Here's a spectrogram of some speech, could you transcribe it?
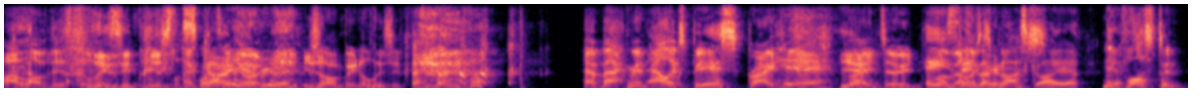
I love this. The lizard. Just like, what's he Scurrying doing? everywhere. He's like, I'm being a lizard. Our backman, Alex Pearce. Great hair. Yeah. Great dude. He Love seems Alex like a nice Pearce. guy, yeah. Nick yeah. Floston.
